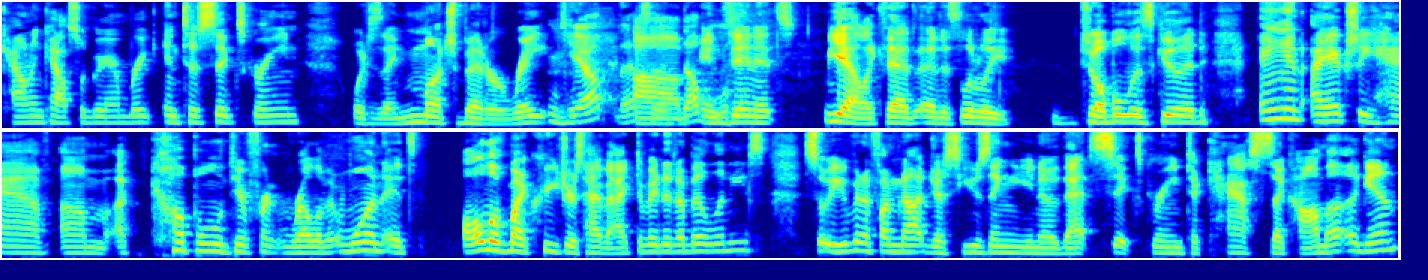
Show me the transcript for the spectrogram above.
counting Castle Garenbrig into six green, which is a much better rate. Yep, that's um, a double. And then it's yeah, like that. That is literally double as good. And I actually have um a couple different relevant. One, it's all of my creatures have activated abilities. So even if I'm not just using, you know, that six green to cast Zacama again,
